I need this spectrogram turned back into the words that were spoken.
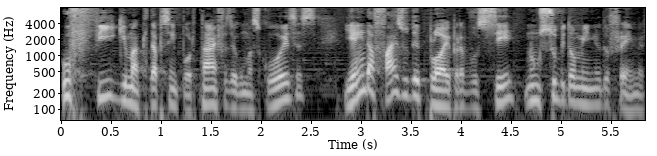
o Figma que dá para você importar e fazer algumas coisas e ainda faz o deploy para você num subdomínio do Framer.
